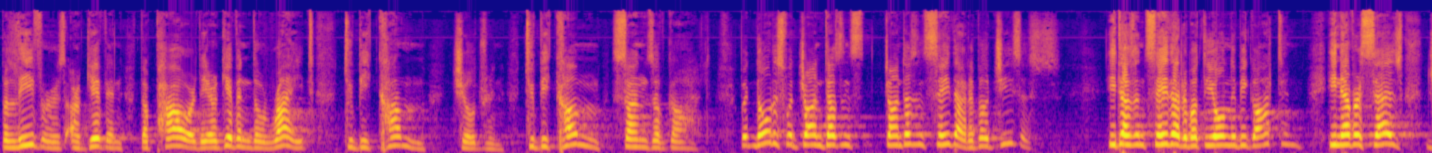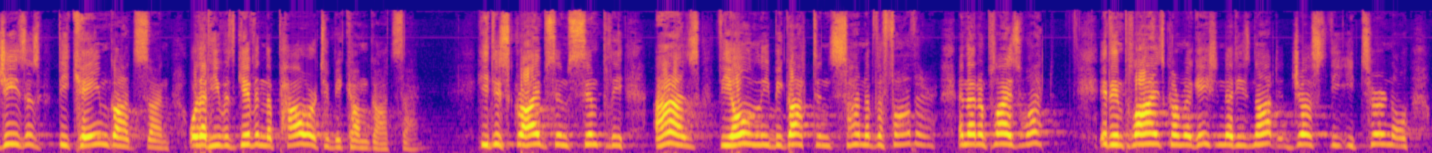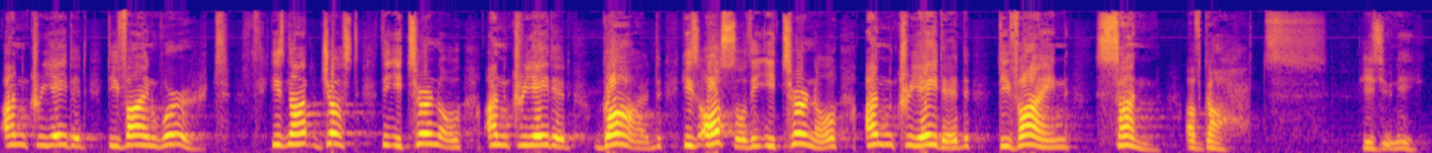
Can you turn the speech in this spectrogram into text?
Believers are given the power, they are given the right to become children, to become sons of God. But notice what John doesn't, John doesn't say that about Jesus. He doesn't say that about the only begotten. He never says Jesus became God's Son or that he was given the power to become God's Son. He describes him simply as the only begotten Son of the Father. And that implies what? It implies, congregation, that he's not just the eternal, uncreated, divine Word. He's not just the eternal, uncreated God. He's also the eternal, uncreated, divine Son of God. He's unique.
